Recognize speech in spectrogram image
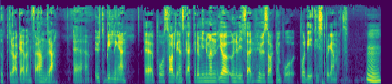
uppdrag även för andra eh, utbildningar på Sahlgrenska akademin. Men jag undervisar huvudsakligen på, på dietistprogrammet. Mm.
